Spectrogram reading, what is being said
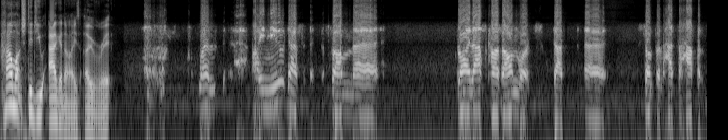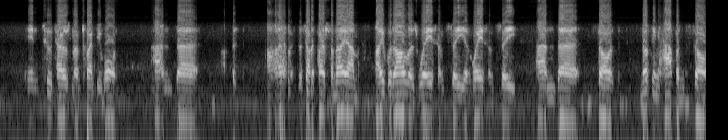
how much did you agonise over it? Well, I knew that from uh, Royal Ascot onwards that uh, something had to happen in 2021, and uh, I, the sort of person I am, I would always wait and see and wait and see, and uh, so nothing happened. So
